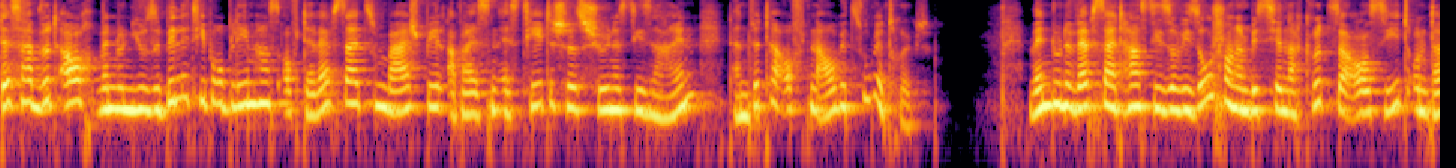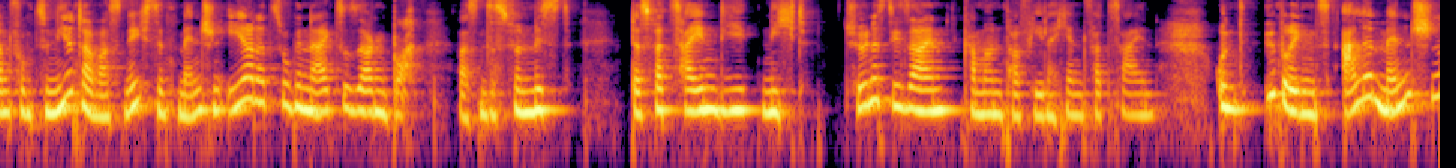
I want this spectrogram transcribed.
Deshalb wird auch, wenn du ein Usability-Problem hast, auf der Website zum Beispiel, aber es ist ein ästhetisches, schönes Design, dann wird da oft ein Auge zugedrückt. Wenn du eine Website hast, die sowieso schon ein bisschen nach Grütze aussieht und dann funktioniert da was nicht, sind Menschen eher dazu geneigt zu sagen, boah, was ist das für ein Mist? Das verzeihen die nicht. Schönes Design kann man ein paar Fehlerchen verzeihen. Und übrigens, alle Menschen,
